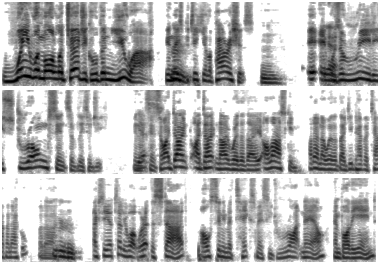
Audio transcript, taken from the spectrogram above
We were more liturgical than you are in these Hmm. particular parishes. Mm. It, it Yeah. was a really strong sense of liturgy in Yes. that sense. So I don't, I don't know whether they. I'll ask him. I don't know whether they did have a tabernacle, but uh, Mm. actually, I'll tell you what. We're at the start. I'll send him a text message right now, and by the end,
